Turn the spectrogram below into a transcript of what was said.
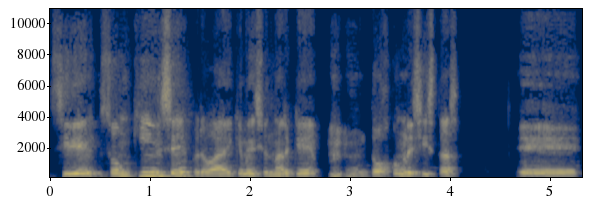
si bien son 15, pero hay que mencionar que dos congresistas, eh,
